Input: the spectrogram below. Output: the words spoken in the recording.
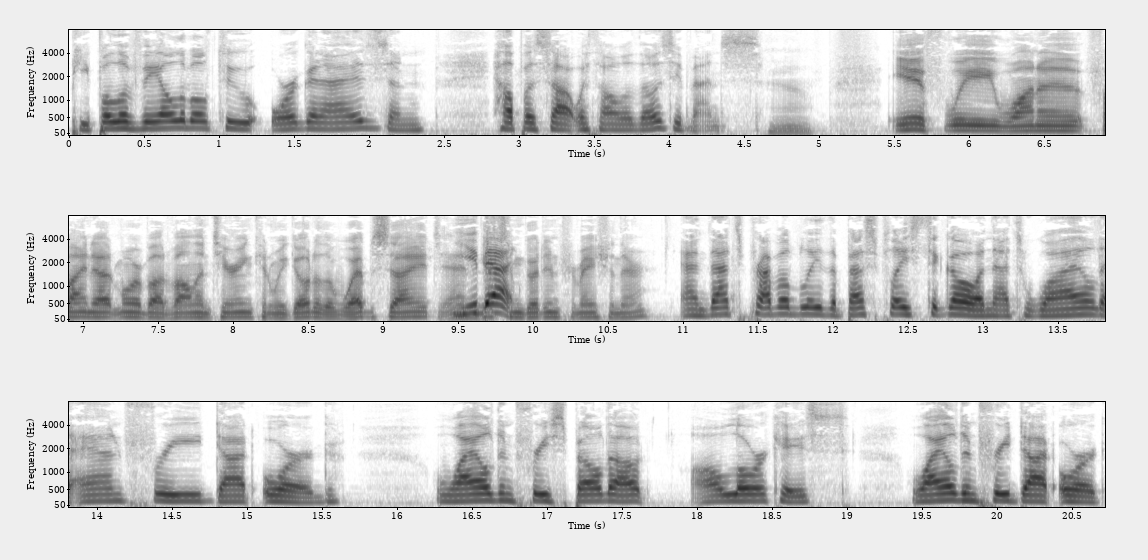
people available to organize and help us out with all of those events. Yeah. If we want to find out more about volunteering, can we go to the website and You get bet. some good information there? And that's probably the best place to go, and that's wildandfree.org. Wild and free spelled out, all lowercase, wildandfree.org.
